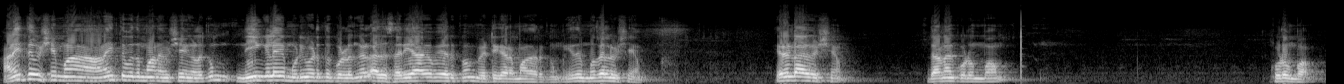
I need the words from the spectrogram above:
அனைத்து விஷயமா அனைத்து விதமான விஷயங்களுக்கும் நீங்களே முடிவெடுத்துக் கொள்ளுங்கள். அது சரியாகவே இருக்கும் வெற்றிகரமாக இருக்கும். இது முதல் விஷயம். இரண்டாவது விஷயம் தன குடும்பம். குடும்பம்.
